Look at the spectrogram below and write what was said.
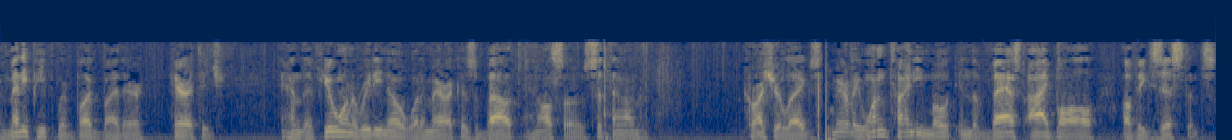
Many people are bugged by their heritage. And if you want to really know what America's about and also sit down, cross your legs, merely one tiny mote in the vast eyeball of existence.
